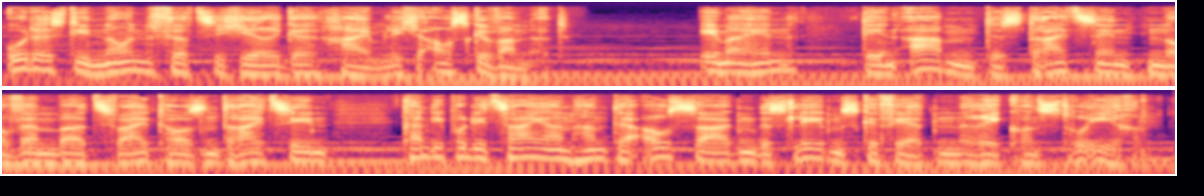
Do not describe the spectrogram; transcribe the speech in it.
Oder ist die 49-Jährige heimlich ausgewandert? Immerhin, den Abend des 13. November 2013 kann die Polizei anhand der Aussagen des Lebensgefährten rekonstruieren.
